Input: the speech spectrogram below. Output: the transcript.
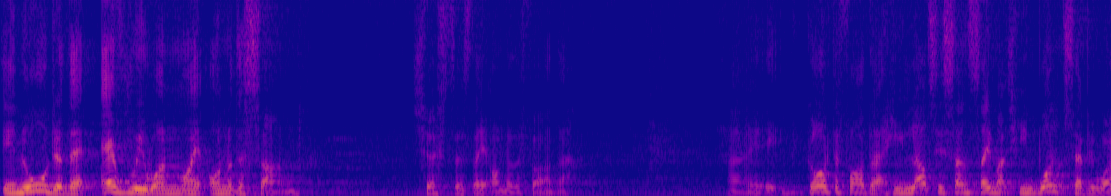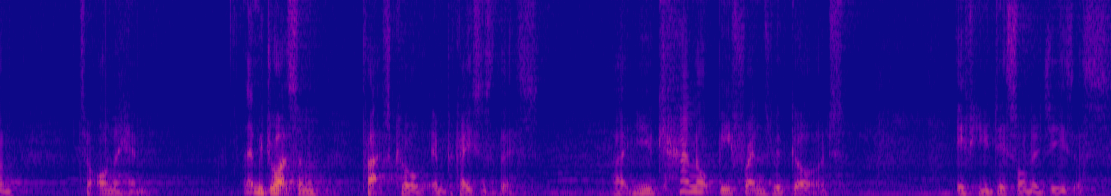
in order that everyone might honor the Son just as they honor the Father. Uh, it, God the Father, He loves His Son so much, He wants everyone to honor Him. Let me draw out some practical implications of this. Uh, you cannot be friends with God if you dishonor Jesus.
